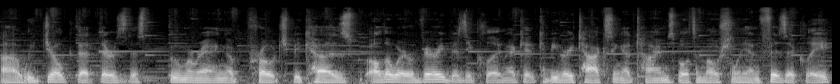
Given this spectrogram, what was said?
Uh, we joke that there's this boomerang approach because although we're a very busy clinic, it can be very taxing at times, both emotionally and physically.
